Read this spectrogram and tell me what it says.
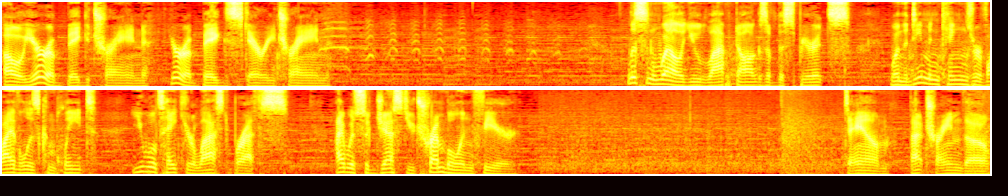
Oh, you're a big train. You're a big, scary train. Listen well, you lapdogs of the spirits. When the Demon King's revival is complete, you will take your last breaths. I would suggest you tremble in fear. Damn, that train though.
